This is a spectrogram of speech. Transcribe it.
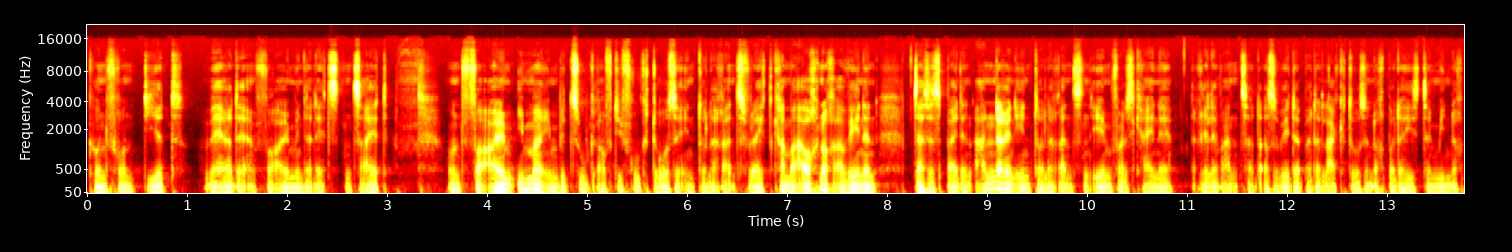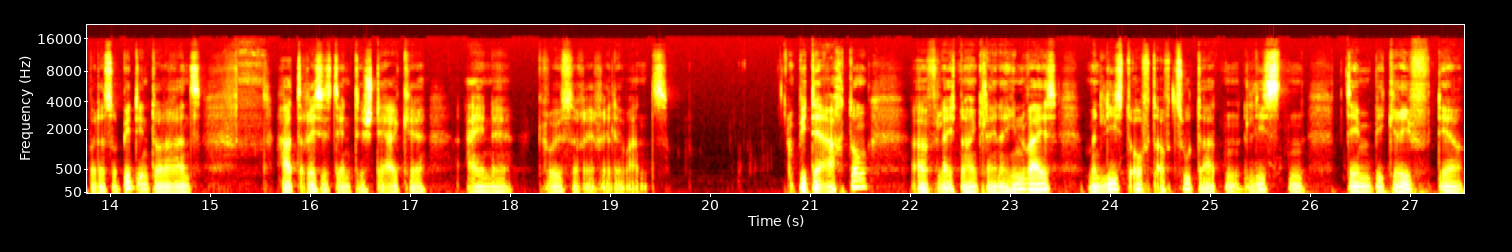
konfrontiert werde, vor allem in der letzten Zeit und vor allem immer in Bezug auf die Fructoseintoleranz. Vielleicht kann man auch noch erwähnen, dass es bei den anderen Intoleranzen ebenfalls keine Relevanz hat. Also weder bei der Laktose noch bei der Histamin noch bei der Sorbitintoleranz hat resistente Stärke eine größere Relevanz. Bitte Achtung, äh, vielleicht noch ein kleiner Hinweis, man liest oft auf Zutatenlisten den Begriff der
